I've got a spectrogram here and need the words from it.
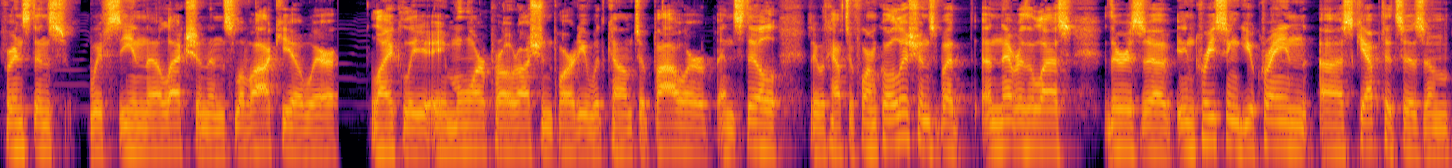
for instance, we've seen the election in Slovakia where likely a more pro-Russian party would come to power and still they would have to form coalitions. But uh, nevertheless, there is uh, increasing Ukraine uh, skepticism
